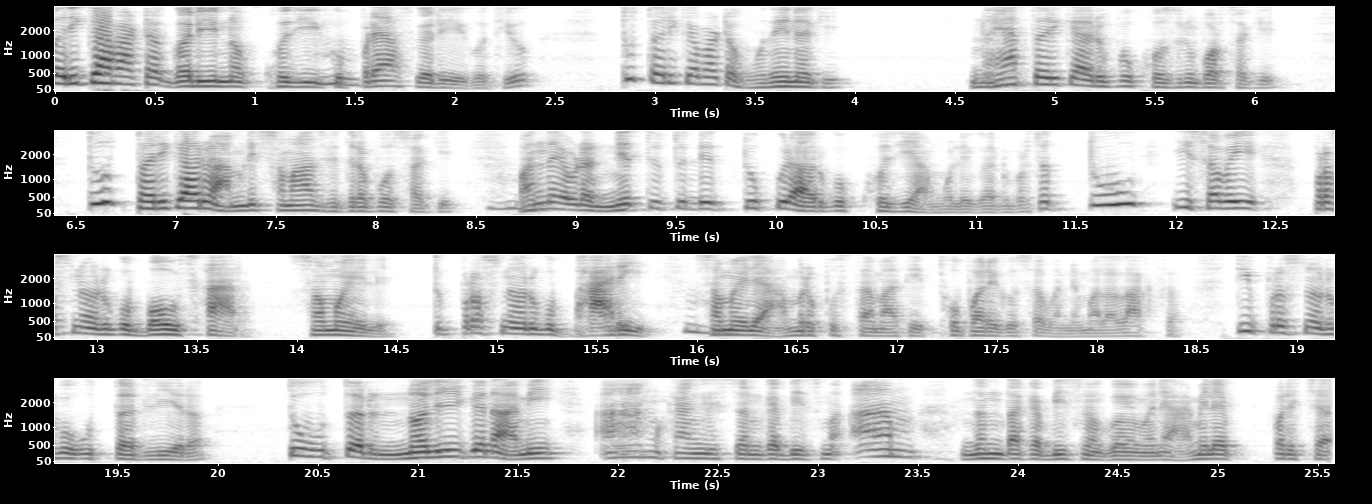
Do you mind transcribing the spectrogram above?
तरिकाबाट गरिन खोजिएको प्रयास गरिएको थियो त्यो तरिकाबाट हुँदैन कि? नयाँ तरिकाहरू पो खोज्नुपर्छ कि? त्यो तरिकाहरू हामीले समाजभित्र पो छ कि? भन्दा एउटा नेतृत्वले त्यो कुराहरूको खोजी हामीले गर्नुपर्छ। त्यो यी सबै प्रश्नहरूको बौछार समयले त्यो प्रश्नहरूको भारी समयले हाम्रो पुस्तामाथि थोपरेको छ भन्ने मलाई लाग्छ। ती प्रश्नहरूको उत्तर लिएर त्यो उत्तर नलिकन हामी आम काङ्ग्रेस जनका बिचमा आम जनताका बिचमा गयौँ भने हामीलाई परीक्षा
